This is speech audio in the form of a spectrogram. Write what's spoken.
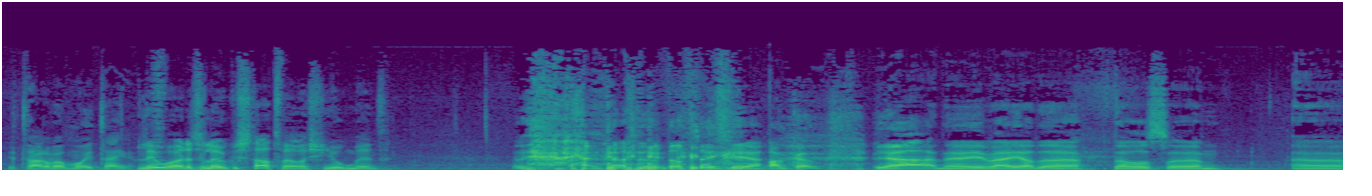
het waren wel mooie tijden. Leeuwarden is een leuke stad wel als je jong bent. Dat, dat zeker, ja. Anko? Ja, nee, wij hadden. Dat was. ehm, eh,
